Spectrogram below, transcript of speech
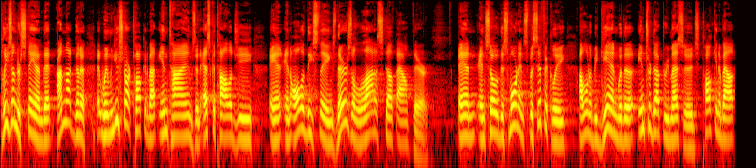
please understand that I'm not going to, when, when you start talking about end times and eschatology and, and all of these things, there's a lot of stuff out there. And, and so this morning specifically, I want to begin with an introductory message talking about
